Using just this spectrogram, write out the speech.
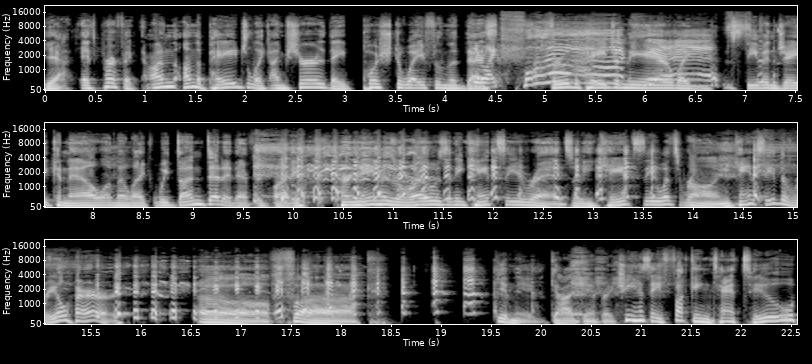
Yeah, it's perfect. On on the page, like I'm sure they pushed away from the desk. They're like, threw the page in the air like. Stephen J. Cannell, and they're like, "We done did it, everybody." Her name is Rose, and he can't see red, so he can't see what's wrong. He can't see the real her. Oh fuck! Give me a goddamn break. She has a fucking tattoo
